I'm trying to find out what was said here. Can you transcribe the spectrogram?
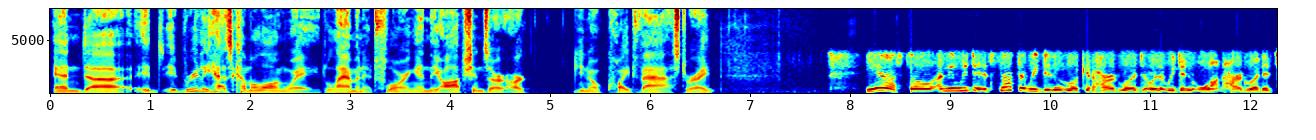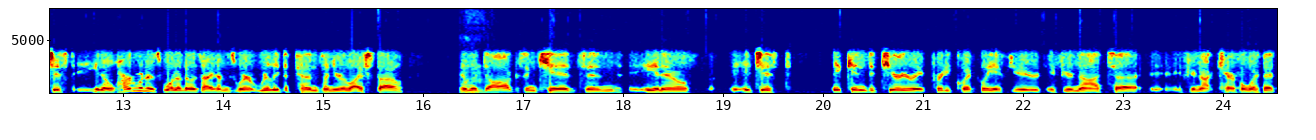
and uh, it it really has come a long way, laminate flooring, and the options are are you know quite vast, right? Yeah, so I mean, we did, it's not that we didn't look at hardwood or that we didn't want hardwood. It just you know, hardwood is one of those items where it really depends on your lifestyle. And mm-hmm. with dogs and kids, and you know, it just it can deteriorate pretty quickly if you're if you're not uh, if you're not careful with it.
